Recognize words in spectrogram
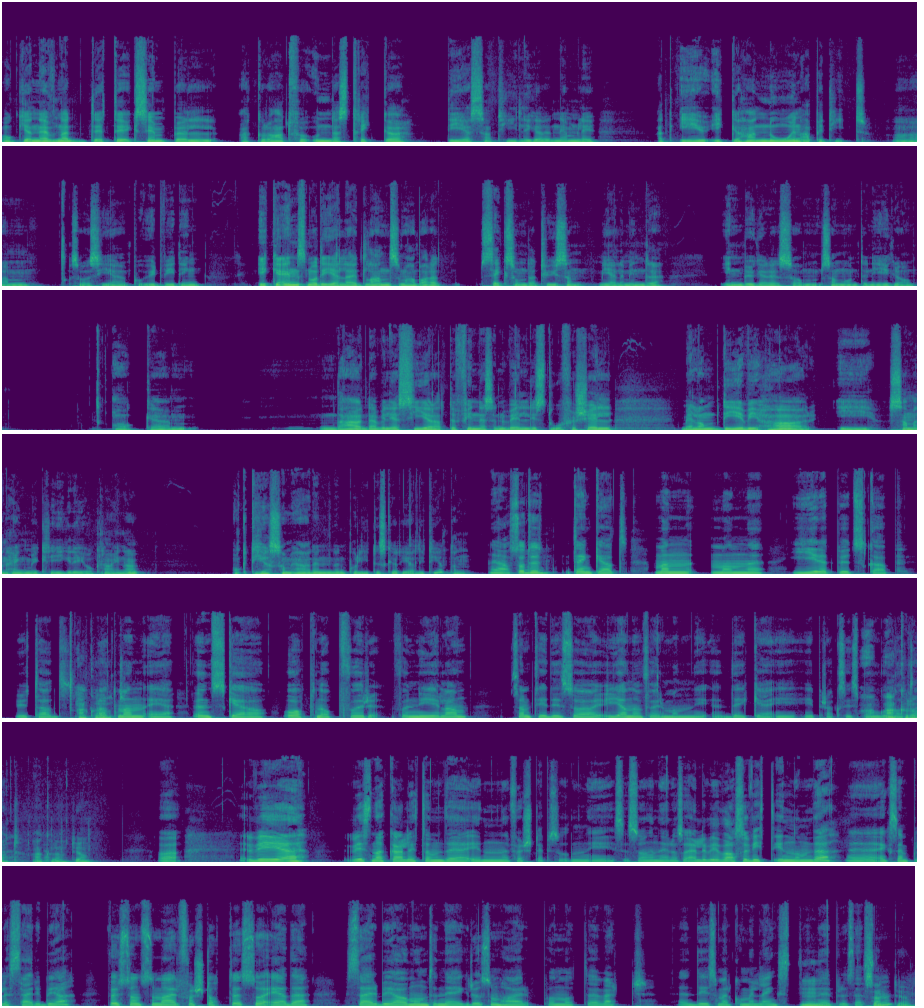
Og jeg nevner dette eksempel akkurat for å understreke det jeg sa tidligere, nemlig at EU ikke har noen appetitt, um, så å si, på utviding. Ikke ens når det gjelder et land som har bare 600 000, mer eller mindre, innbyggere som, som Montenegro. Og um, da, da, vil jeg si at det finnes en veldig stor forskjell mellom det vi hører i sammenheng med kriget i Ukraina, og det som er den, den politiske realiteten. Ja, Så du tenker at man, man gir et budskap utad? Akkurat. At man er, ønsker å åpne opp for, for, nye land? Samtidig så gjennomfører man det ikke i, i praksis på en god akkurat, måte? Akkurat, ja. Og vi, vi snakka litt om det i den første episoden i sesongen her også, eller vi var så vidt innom det, eh, eksempelet Serbia. For sånn som jeg har forstått det, så er det Serbia og Montenegro som har på en måte vært eh, de som har kommet lengst mm, i prosessen. Sant, ja.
